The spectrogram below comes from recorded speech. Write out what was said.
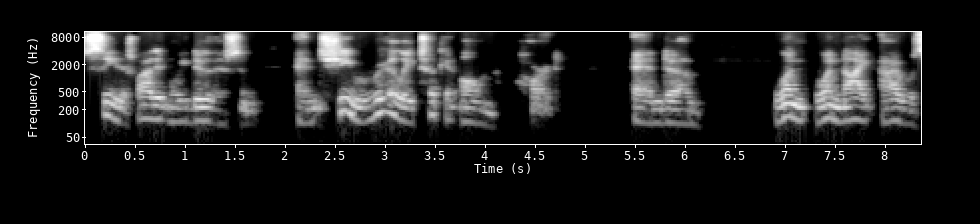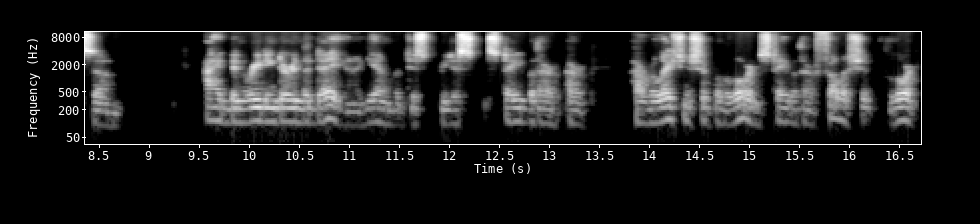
see this? Why didn't we do this? And and she really took it on hard. And um, one one night I was um, I had been reading during the day, and again we just we just stayed with our our, our relationship with the Lord and stay with our fellowship with the Lord.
